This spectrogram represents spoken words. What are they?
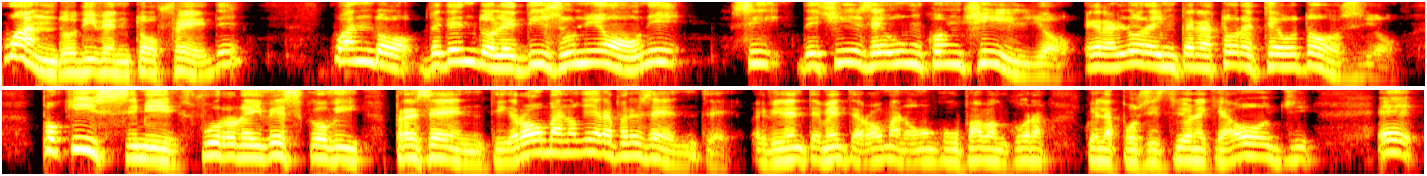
Quando diventò fede? Quando, vedendo le disunioni, si decise un concilio. Era allora imperatore Teodosio. Pochissimi furono i vescovi presenti. Roma non era presente. Evidentemente Roma non occupava ancora quella posizione che ha oggi. E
